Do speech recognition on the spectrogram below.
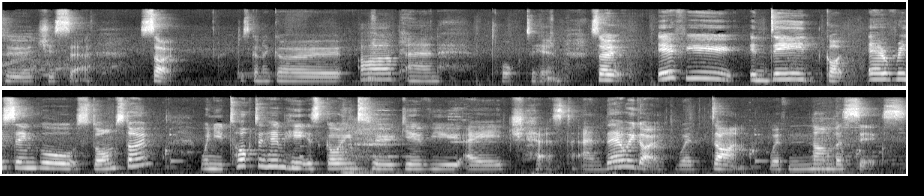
to Chise. So, just gonna go up and talk to him. So if you indeed got every single Stormstone, when you talk to him, he is going to give you a chest. And there we go. We're done with number six.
